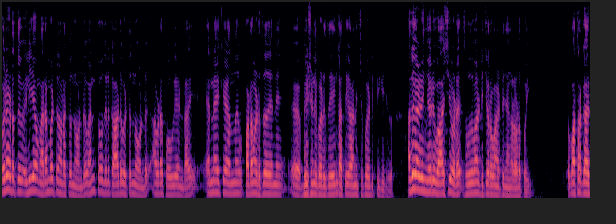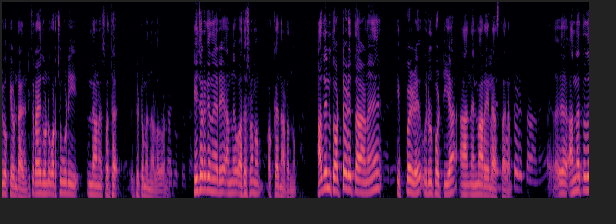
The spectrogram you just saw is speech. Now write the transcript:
ഒരിടത്ത് വലിയ മരം വെട്ട് നടക്കുന്നുണ്ട് വൻതോതിൽ കാട് വെട്ടുന്നതുകൊണ്ട് അവിടെ പോവുകയുണ്ടായി. എന്നെയൊക്കെ അന്ന് പടമെടുത്തതിന് ഭീഷണിപ്പെടുത്തുകയും കത്തി കാണിച്ച് പേടിപ്പിക്കുകയും ചെയ്തു. അത് കഴിഞ്ഞ് ഒരു വാശിയോടെ സുധുമാൻ ടീച്ചറുമായിട്ട് ഞങ്ങളവിടെ പോയി. പത്രക്കാരും ഒക്കെ ഉണ്ടായിരുന്നു. ടീച്ചറായതുകൊണ്ട് കുറച്ചുകൂടി എന്താണ് ശ്രദ്ധ കിട്ടുമെന്നുള്ളതുകൊണ്ട്. ടീച്ചർക്ക് നേരെ അന്ന് വധശ്രമം ഒക്കെ നടന്നു. അതിന് തൊട്ടടുത്താണ് ഇപ്പോഴ് ഉരുൾപൊട്ടിയ ആ നെന്മാറയിലെ ആ സ്ഥലം. അന്നത്തത്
